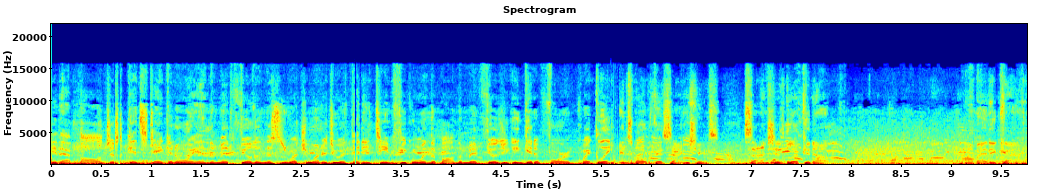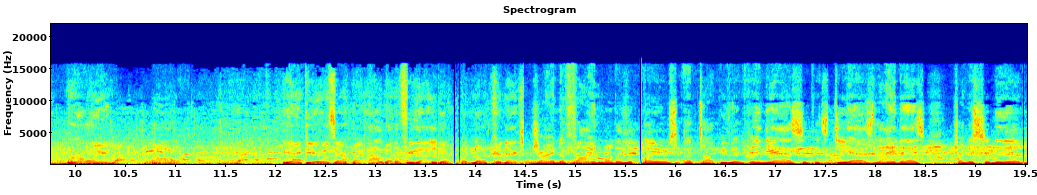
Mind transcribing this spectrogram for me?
See that ball just gets taken away in the midfield, and this is what you want to do with any team. If you can win the ball in the midfield, you can get it forward quickly. It's Jorge Sanchez. Sanchez looking up. America growing. Oh. The idea was there by Alvaro Fidalgo, but no connection. Trying to find one of the players up top, either Vinas, if it's Diaz, Linez, trying to send them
